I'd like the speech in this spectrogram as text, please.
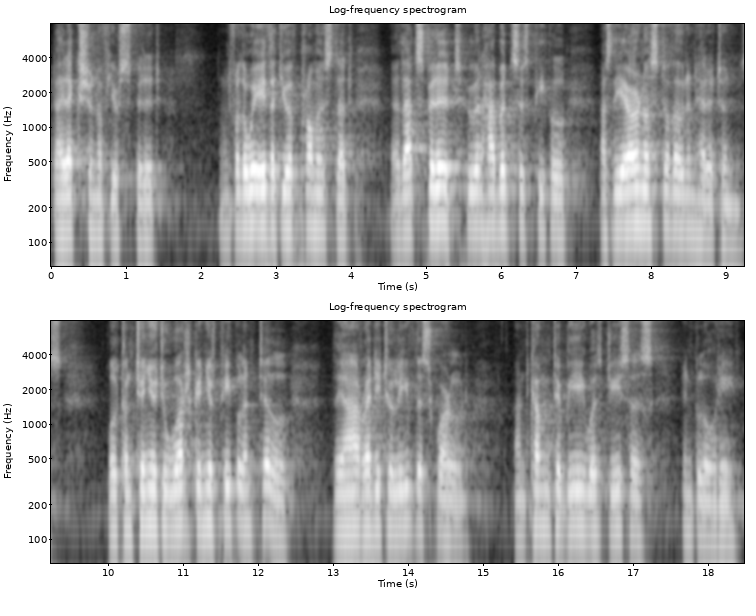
direction of your Spirit and for the way that you have promised that uh, that Spirit who inhabits his people as the earnest of our inheritance will continue to work in your people until they are ready to leave this world and come to be with Jesus in glory.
